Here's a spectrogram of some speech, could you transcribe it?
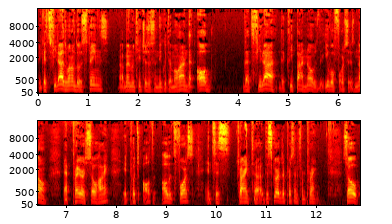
Because tefillah is one of those things, Rabbeinu teaches us in Likutei Moharan, that all that tefillah, the klipa knows, the evil forces know that prayer is so high, it puts all, all its force into trying to discourage a person from praying. So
